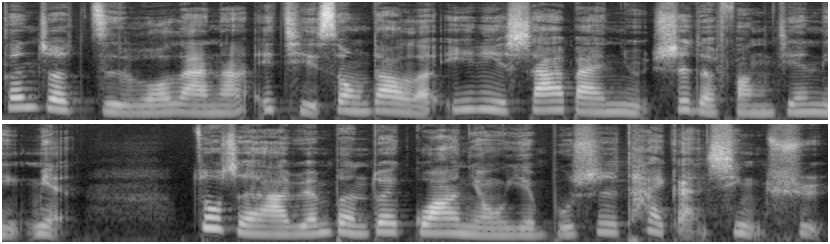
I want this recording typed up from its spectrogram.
跟着紫罗兰啊一起送到了伊丽莎白女士的房间里面。作者啊，原本对瓜牛也不是太感兴趣。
